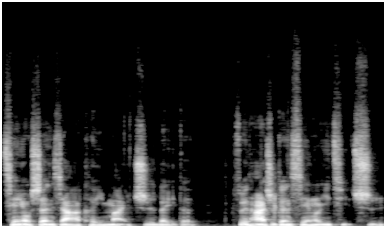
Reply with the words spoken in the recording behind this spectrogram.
钱有剩下可以买之类的。所以他还是跟贤二一起吃，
